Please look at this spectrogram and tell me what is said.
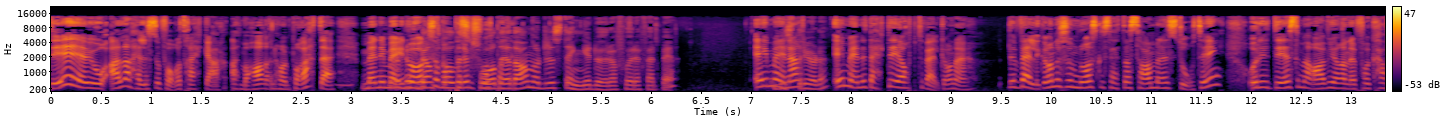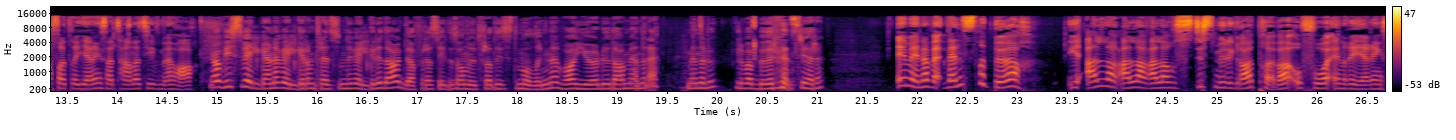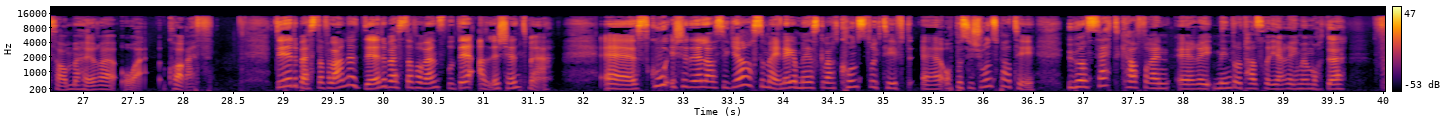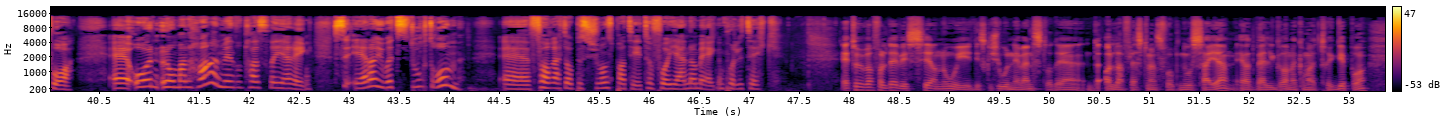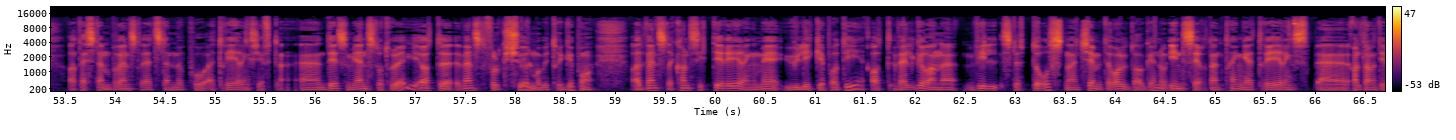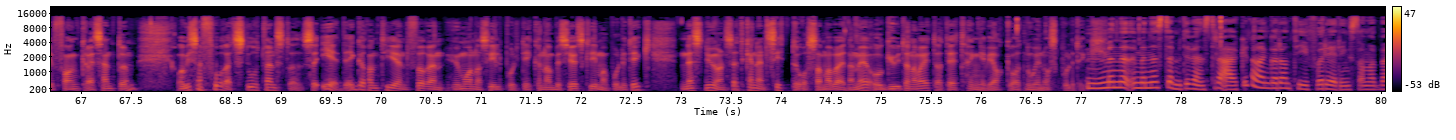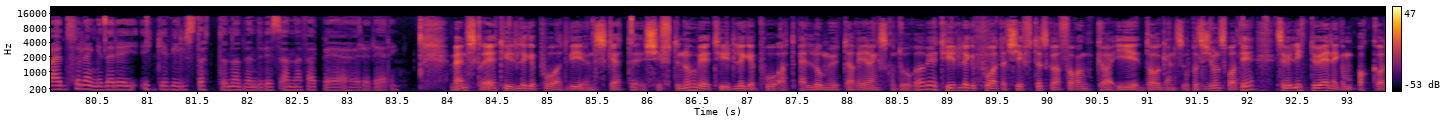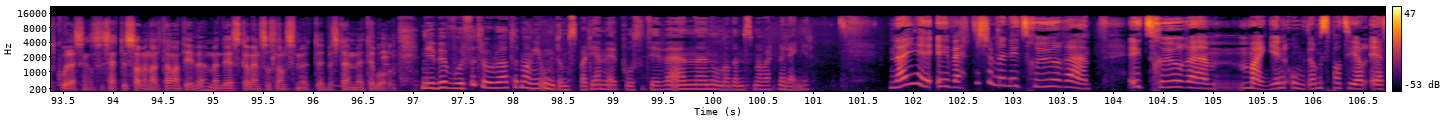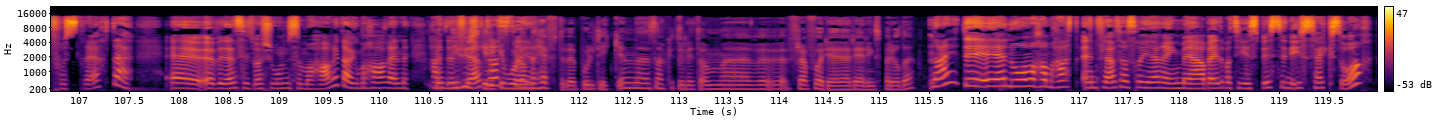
Det er jo aller helst å foretrekke, at vi har en hånd på rattet. Men Men hvordan skal dere få det da, når dere stenger døra for Frp? Jeg mener, jeg mener dette er opp til velgerne. Det er velgerne som nå skal sette sammen et storting, og det er det som er avgjørende for hvilket regjeringsalternativ vi har. Ja, Hvis velgerne velger omtrent som de velger i dag, da, for å si det sånn ut fra de siste målingene, hva gjør du da, mener det? Mener du? Eller hva bør Venstre gjøre? Jeg mener Venstre bør i aller, aller, aller størst mulig grad prøve å få en regjering sammen med Høyre og KrF. Det er det beste for landet, det er det beste for Venstre, det er alle kjent med. Eh, skulle ikke det la seg gjøre, så mener jeg at vi skal være et konstruktivt eh, opposisjonsparti. Uansett hvilken eh, mindretallsregjering vi måtte få. Eh, og når man har en mindretallsregjering, så er det jo et stort rom eh, for et opposisjonsparti til å få gjennom egen politikk. Jeg tror i hvert fall det vi ser nå i diskusjonen i Venstre, det det aller fleste venstrefolk nå sier, er at velgerne kan være trygge på at de stemmer på Venstre er et stemme på et regjeringsskifte. Eh, det som gjenstår, tror jeg, er at eh, venstrefolk sjøl må bli trygge på at Venstre kan sitte i regjering med ulike parti, at velgerne vil støtte oss når en kommer til valgdagen og innser at en trenger et regjeringsalternativ forankra i sentrum. Og Hvis en får et stort Venstre, så er det garantien for en human asylpolitikk og en ambisiøs klimapolitikk, nesten uansett hvem en sitter og samarbeider med, og gudene vet at det trenger vi akkurat nå i norsk politikk. Men men en stemme til Venstre er jo ikke da en garanti for regjeringssamarbeid, så lenge dere ikke vil støtte nødvendigvis en Frp-Høyre-regjering? Venstre er tydelige på at vi ønsker et skifte nå. Vi er tydelige på at LO må ut av regjeringskontoret. Vi er tydelige på at et skifte skal være forankra i dagens opposisjonsparti. Så vi er litt uenige om akkurat hvordan vi skal sette sammen alternativet, men det skal Venstres landsmøte bestemme til våren. Nybø, hvorfor tror du at mange ungdomspartier er mer positive enn noen av dem som har vært med lenger? Nei, jeg vet ikke, men jeg tror, eh, jeg tror eh, mange ungdomspartier er frustrerte eh, over den situasjonen som vi har i dag. Vi har en, men de husker ikke hvordan det hefter ved politikken, snakket du litt om fra forrige regjeringsperiode? Nei, det er nå vi har hatt en flertallsregjering med Arbeiderpartiet i spissen i seks år.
